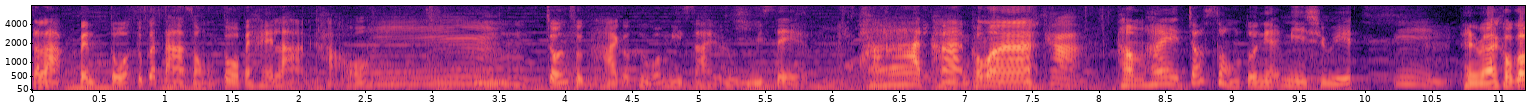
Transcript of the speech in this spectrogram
สลักเป็นตัวตุ๊กตา 2 ตัวไปให้หลานเขาอือืมมจนสุดท้ายก็คือว่ามีสายลุงวิเศษพาดผ่านเข้ามาค่ะ ทำให้เจ้าสองตัวเนี้ยมีชีวิต อืม เห็นไหมเขาก็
